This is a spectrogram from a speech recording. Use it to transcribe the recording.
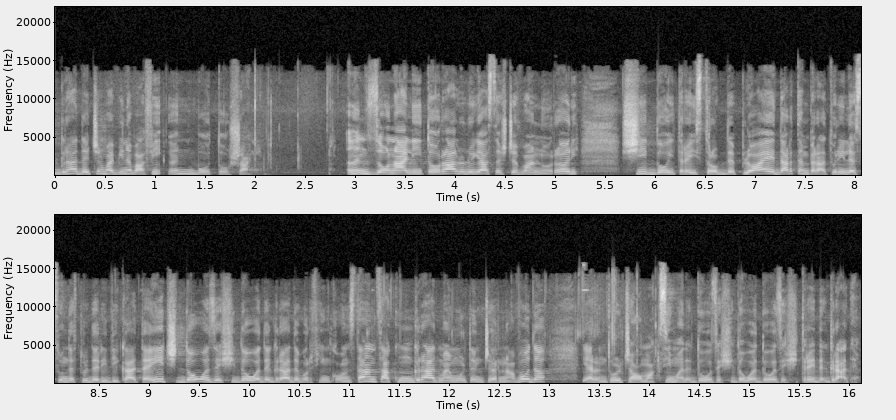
18-19 grade, cel mai bine va fi în Botoșani. În zona litoralului astăzi ceva norări și 2-3 stropi de ploaie, dar temperaturile sunt destul de ridicate aici. 22 de grade vor fi în Constanța, cu un grad mai mult în Cernavodă, iar în Tulcea o maximă de 22-23 de grade.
